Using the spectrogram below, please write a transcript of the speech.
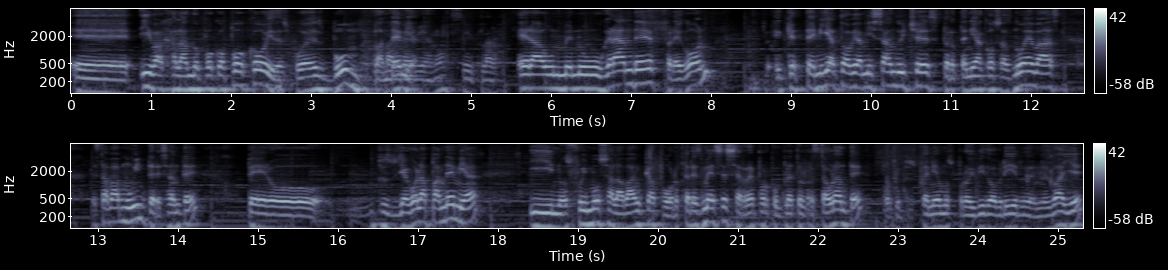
eh, iba jalando poco a poco y después, boom, pandemia ¿no? Sí, claro. era un menú grande, fregón, que tenía todavía mis sándwiches, pero tenía cosas nuevas. Estaba muy interesante, pero pues llegó la pandemia y nos fuimos a la banca por tres meses. Cerré por completo el restaurante, porque pues teníamos prohibido abrir en el valle.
